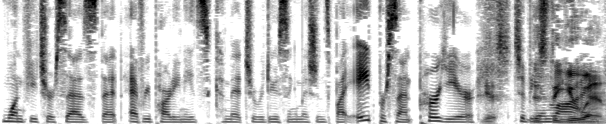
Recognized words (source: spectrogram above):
One Future says that every party needs to commit to reducing emissions by 8% per year yes. to be this in the line. UN.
